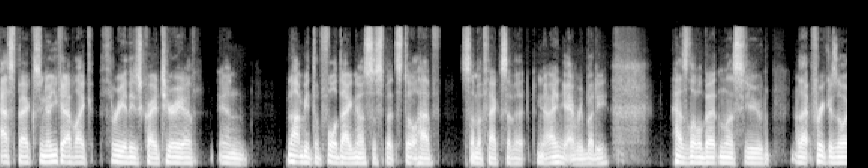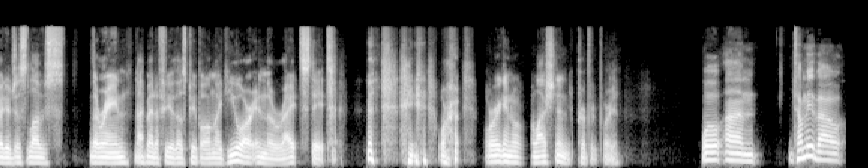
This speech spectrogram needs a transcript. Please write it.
aspects, you know, you could have like three of these criteria and not meet the full diagnosis, but still have some effects of it. You know, I think everybody has a little bit, unless you are that freakazoid who just loves the rain. I've met a few of those people. I'm like, you are in the right state. or Oregon or Washington, perfect for you. Well, um, tell me about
